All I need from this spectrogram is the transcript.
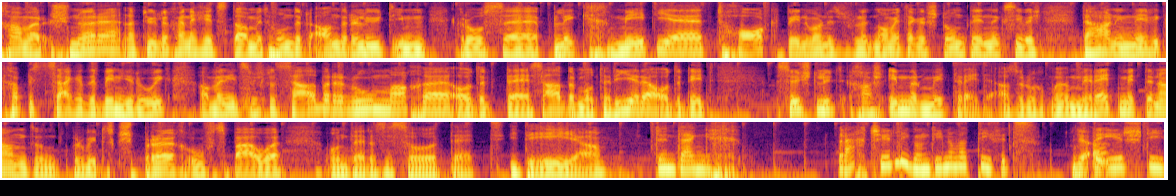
kann man schnurren. Natürlich, wenn ich jetzt da mit 100 anderen Leuten im grossen Blick Medien Talk bin, wo ich zum Beispiel Nachmittag eine Stunde drin war, da habe ich nicht wirklich etwas zu sagen, da bin ich ruhig. Aber wenn ich zum Beispiel selber einen Raum mache oder den selber moderieren oder dort sonst Leute kannst du immer mitreden. Also man redet miteinander und probiert das Gespräch aufzubauen und äh, das ist so die, die Idee, ja. Klingt eigentlich recht chillig und innovativ jetzt. Ja. der erste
